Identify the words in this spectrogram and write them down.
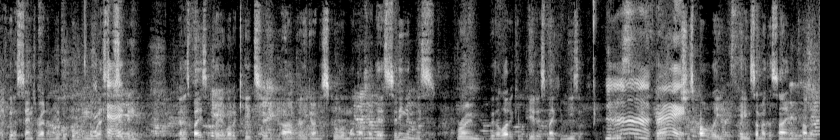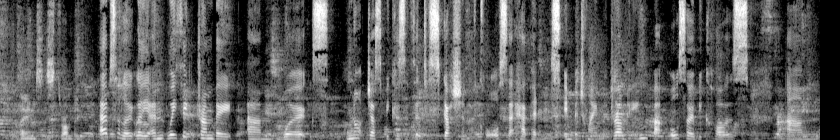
they've got a centre out in Liverpool in the west of Sydney. And it's basically a lot of kids who aren't really going to school and whatnot, but they're sitting in this room with a lot of computers making music. Ah, Uh, great. which is probably hitting some of the same kind of themes as drumbeat. Absolutely, and we think drumbeat um, works not just because of the discussion, of course, that happens in between the drumming, but also because um,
